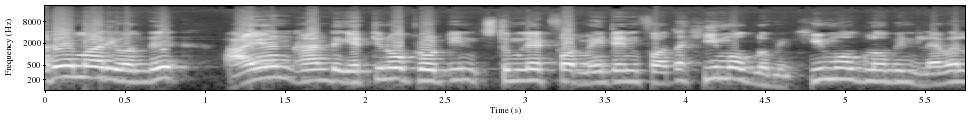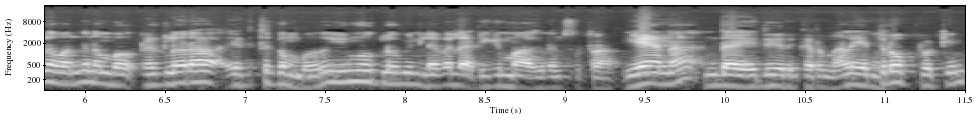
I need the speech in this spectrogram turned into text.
அதே மாதிரி வந்து அயன் அண்ட் எத்தினோ protein stimulate for maintain for the haemoglobin haemoglobin லெவலை வந்து நம்ம ரெகுலராக எடுத்துக்கும் போது ஹீமோக்ளோபின் லெவல் அதிகமாகுதுன்னு சொல்கிறாங்க ஏன்னா இந்த இது இருக்கிறதுனால எத்தினோ புரோட்டீன்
